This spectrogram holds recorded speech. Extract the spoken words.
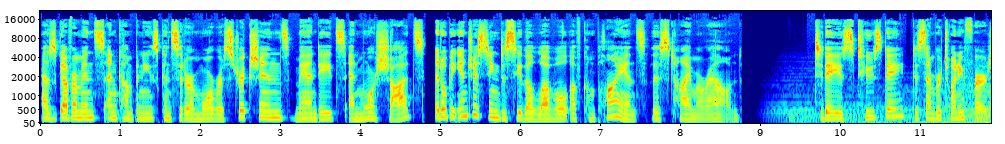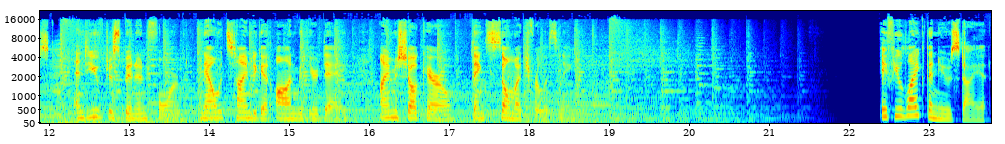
As governments and companies consider more restrictions, mandates, and more shots, it'll be interesting to see the level of compliance this time around. Today is Tuesday, December 21st, and you've just been informed. Now it's time to get on with your day. I'm Michelle Carroll. Thanks so much for listening. If you like the news diet,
